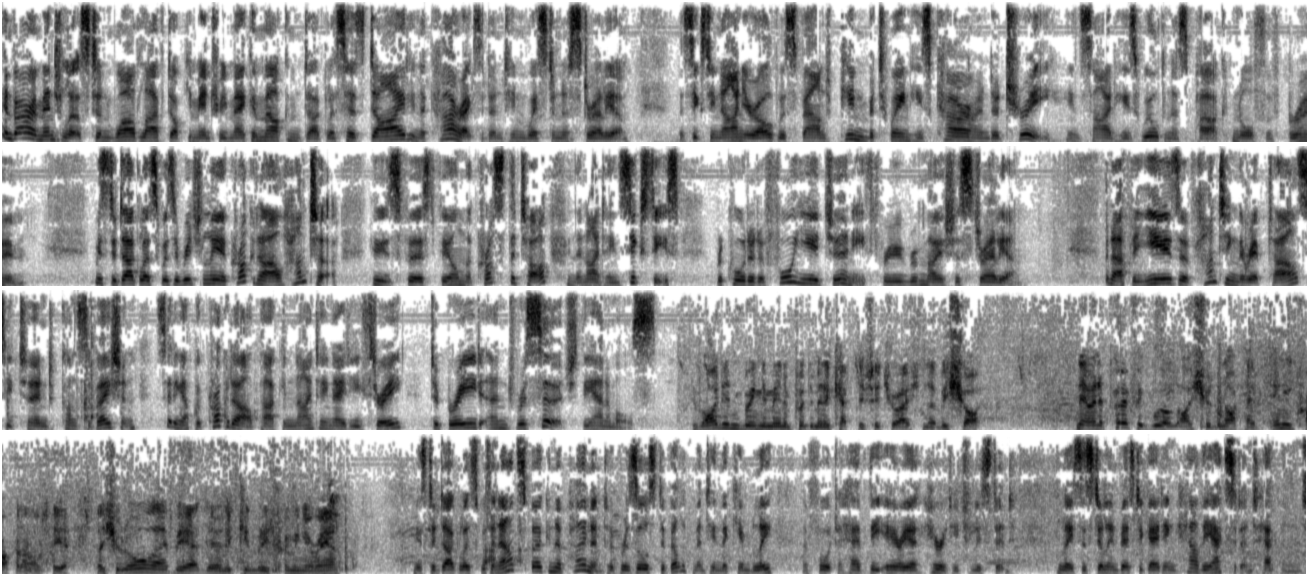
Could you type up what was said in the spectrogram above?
Environmentalist and wildlife documentary maker Malcolm Douglas has died in a car accident in Western Australia. The 69 year old was found pinned between his car and a tree inside his wilderness park north of Broome. Mr. Douglas was originally a crocodile hunter whose first film, Across the Top, in the 1960s, recorded a four year journey through remote Australia. But after years of hunting the reptiles, he turned to conservation, setting up a crocodile park in 1983 to breed and research the animals. If I didn't bring them in and put them in a captive situation, they'd be shot. Now, in a perfect world, I should not have any crocodiles here. They should all be out there in the Kimberley swimming around. Mr Douglas was an outspoken opponent of resource development in the Kimberley and fought to have the area heritage listed. Police are still investigating how the accident happened.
